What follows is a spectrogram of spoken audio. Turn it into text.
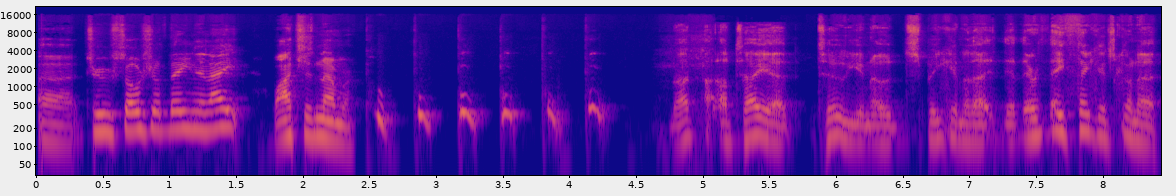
uh, Truth Social thing tonight. Watch his number. Poof, poof, poof, poof, poof, poof. I'll tell you too. You know, speaking of that, they think it's going to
